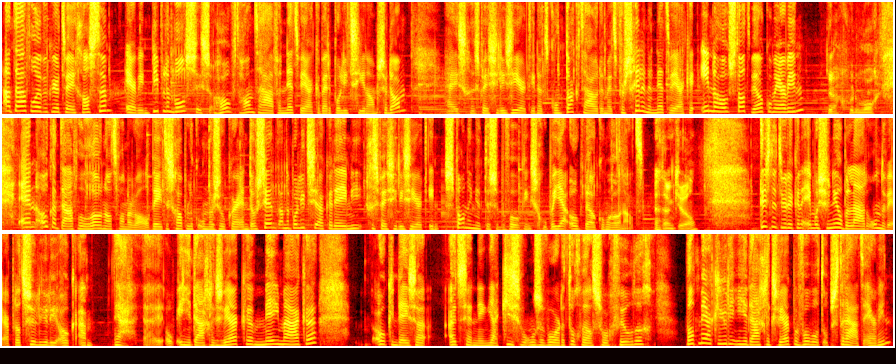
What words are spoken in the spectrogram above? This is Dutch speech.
Aan tafel heb ik weer twee gasten. Erwin Piepelenbos is hoofdhandhaven netwerken bij de politie in Amsterdam. Hij is gespecialiseerd in het contact houden met verschillende netwerken in de hoofdstad. Welkom Erwin. Ja, goedemorgen. En ook aan tafel Ronald van der Wal, wetenschappelijk onderzoeker en docent aan de Politieacademie, gespecialiseerd in spanningen tussen bevolkingsgroepen. Ja, ook welkom Ronald. Ja, dankjewel. Het is natuurlijk een emotioneel beladen onderwerp. Dat zullen jullie ook aan, ja, eh, in je dagelijks werk meemaken. Ook in deze uitzending ja, kiezen we onze woorden toch wel zorgvuldig. Wat merken jullie in je dagelijks werk, bijvoorbeeld op straat, Erwin?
